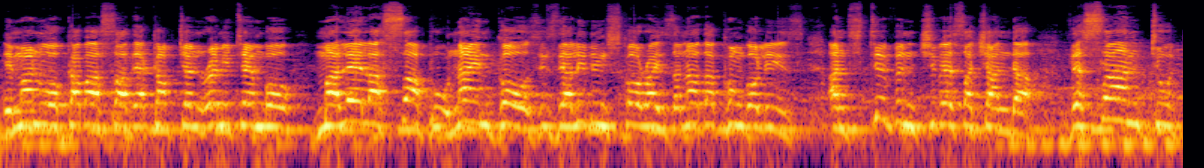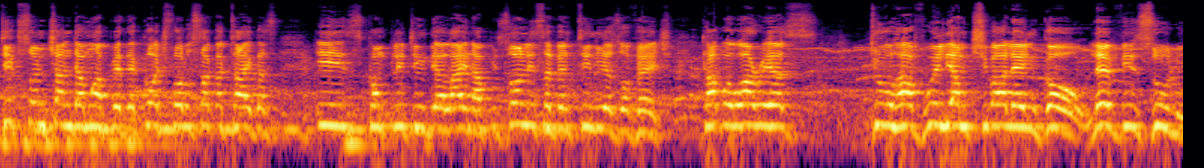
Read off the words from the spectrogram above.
Emmanuel Kabasa, their captain, Remy Tembo, Malela Sapu, nine goals, is their leading scorer, is another Congolese, and Stephen Chivesa Chanda, the son to Dixon Chanda Mwape, the coach for Lusaka Tigers, is completing their lineup. He's only 17 years of age. Kabwe Warriors, do have William Chivale in goal, Levi Zulu,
